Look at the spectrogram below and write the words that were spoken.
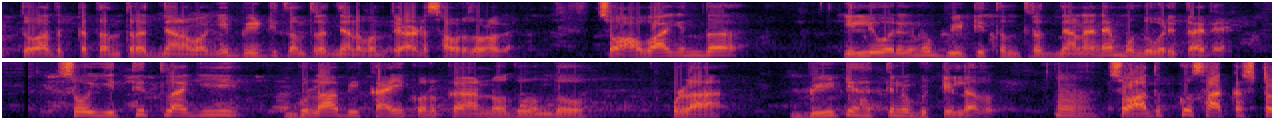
ಇತ್ತು. ಅದಕ್ಕೆ ತಂತ್ರಜ್ಞಾನವಾಗಿ ಬಿ ಟಿ ತಂತ್ರಜ್ಞಾನ ಬಂತು ಎರಡು ಸಾವಿರದೊಳಗೆ. ಸೊ ಅವಾಗಿಂದ ಇಲ್ಲಿವರೆಗೂ ಬಿ ಟಿ ತಂತ್ರಜ್ಞಾನನೇ ಮುಂದುವರಿತಾ ಇದೆ. ಸೊ ಇತ್ತಿತ್ತಲಾಗಿ ಗುಲಾಬಿ ಕಾಯಿ ಕೊರಕ ಅನ್ನೋದು ಒಂದು ಹುಳ ಬಿ ಟಿ ಹತ್ತಿನೂ ಬಿಟ್ಟಿಲ್ಲ ಅದು. ಸೊ ಅದಕ್ಕೂ ಸಾಕಷ್ಟು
